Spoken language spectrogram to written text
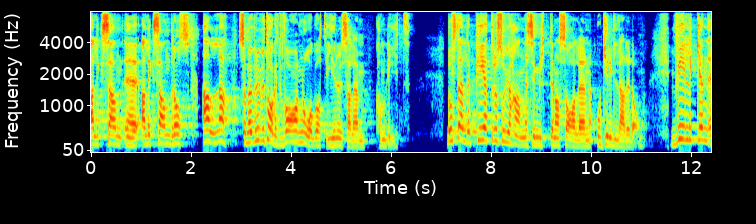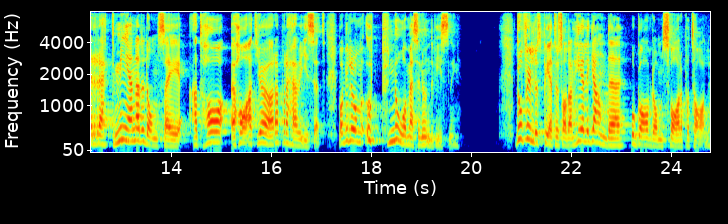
Alexand eh, Alexandros, alla som överhuvudtaget var något i Jerusalem kom dit. De ställde Petrus och Johannes i mitten av salen och grillade dem. Vilken rätt menade de sig att ha, ha att göra på det här viset? Vad ville de uppnå med sin undervisning? Då fylldes Petrus av den helige Ande och gav dem svar på tal.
